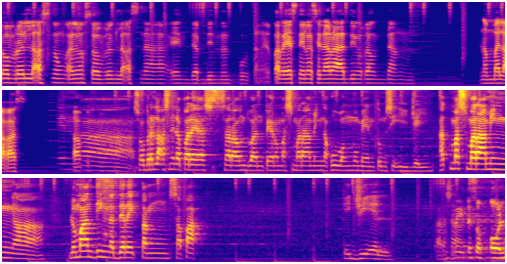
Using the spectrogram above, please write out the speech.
Sobrang lakas nung ano, sobrang lakas na ender din nun putang. ina. Parehas nilang sinarado yung round ng ng malakas. And, Tapos- ah, sobrang lakas nila parehas sa round 1 pero mas maraming nakuwang momentum si EJ. At mas maraming ah, lumanding na direktang sapak kay GL. Para sa Greatest of all.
